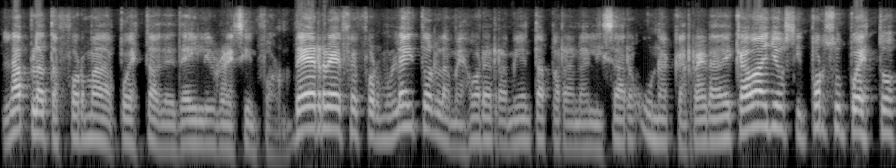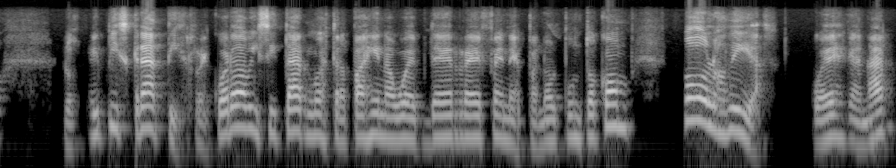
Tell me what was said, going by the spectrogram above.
la plataforma de apuestas de Daily Racing Form. DRF Formulator, la mejor herramienta para analizar una carrera de caballos. Y por supuesto, los pipis gratis. Recuerda visitar nuestra página web drfenespanol.com. Todos los días puedes ganar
